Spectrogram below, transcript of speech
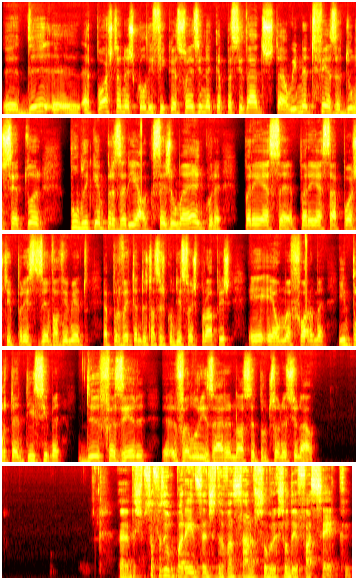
eh, de aposta nas qualificações e na capacidade de gestão e na defesa de um setor público empresarial que seja uma âncora para essa, para essa aposta e para esse desenvolvimento, aproveitando as nossas condições próprias, é, é uma forma importantíssima de fazer uh, valorizar a nossa produção nacional. Uh, Deixa-me só fazer um parênteses antes de avançarmos sobre a questão da EFASEC,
